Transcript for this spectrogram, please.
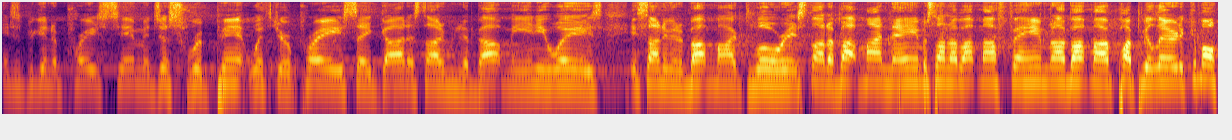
and just begin to praise Him and just repent with your praise. Say, God, it's not even about me, anyways. It's not even about my glory. It's not about my name. It's not about my fame. It's Not about my popularity. Come on.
